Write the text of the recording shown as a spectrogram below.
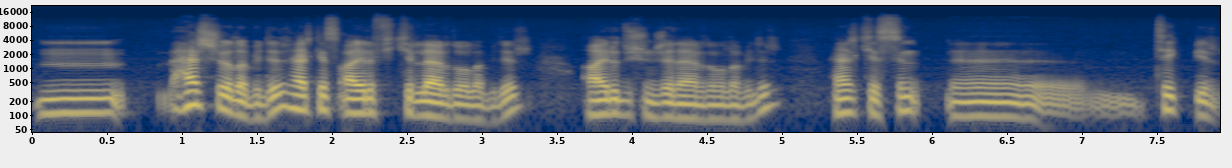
Hmm, her şey olabilir. Herkes ayrı fikirlerde olabilir. Ayrı düşüncelerde olabilir herkesin e, tek bir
